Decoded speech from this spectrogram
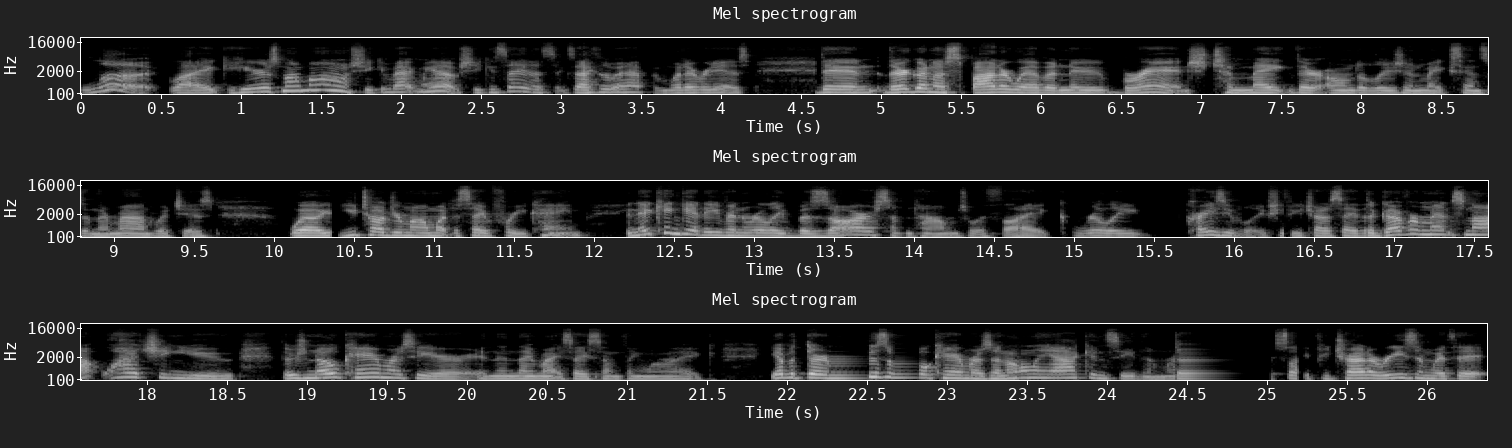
look, like here's my mom, she can back me up, she can say that's exactly what happened, whatever it is, then they're going to spider web a new branch to make their own delusion make sense in their mind, which is, well, you told your mom what to say before you came. And it can get even really bizarre sometimes with like really crazy beliefs. If you try to say the government's not watching you, there's no cameras here, and then they might say something like, "Yeah, but they're invisible cameras, and only I can see them." So it's like if you try to reason with it,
